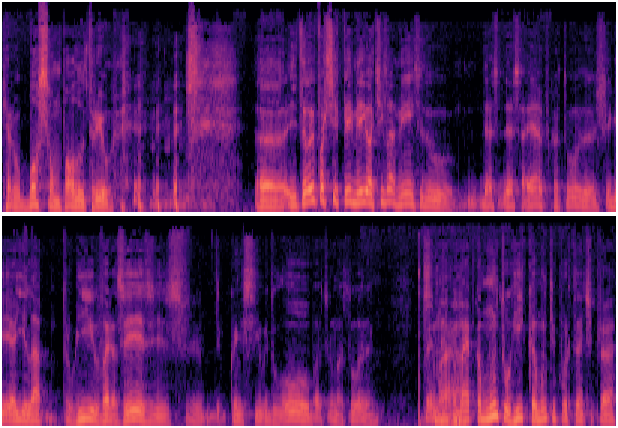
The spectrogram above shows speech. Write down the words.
que era o Bossa São Paulo Trio. Uh, então eu participei meio ativamente do, dessa, dessa época toda. Cheguei aí lá para o Rio várias vezes, conheci o Edu Lobo, a turma toda. Foi uma, uma, época muito rica, muito importante para a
